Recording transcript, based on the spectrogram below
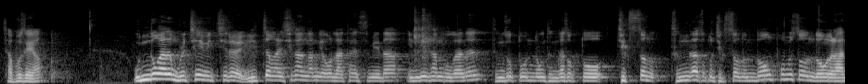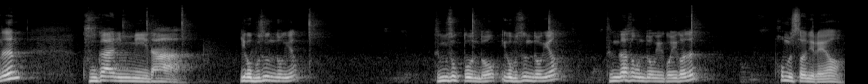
자, 보세요. 운동하는 물체의 위치를 일정한 시간 간격으로 나타냈습니다. 1, 2, 3 구간은 등속도 운동, 등가속도 직선, 등가속도 직선 운동, 포물선 운동을 하는 구간입니다. 이거 무슨 운동이요? 등속도 운동. 이거 무슨 운동이요? 등가속 운동이고 이거는 포물선이래요.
